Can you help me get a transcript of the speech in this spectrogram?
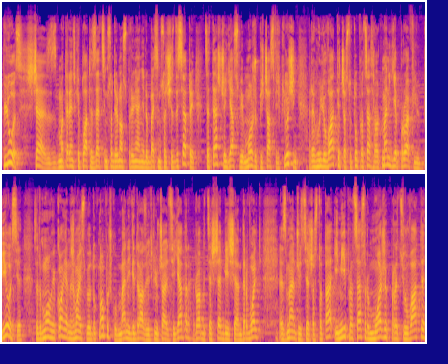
Плюс ще з материнської плати Z790 в порівнянні до B760 це те, що я собі можу під час відключень регулювати частоту процесора. От в мене є профіль в BIOS, за допомогою якого я нажимаю собі одну кнопочку, в мене відразу відключаються ядра, робиться ще більше андервольт, зменшується частота, і мій процесор може працювати.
